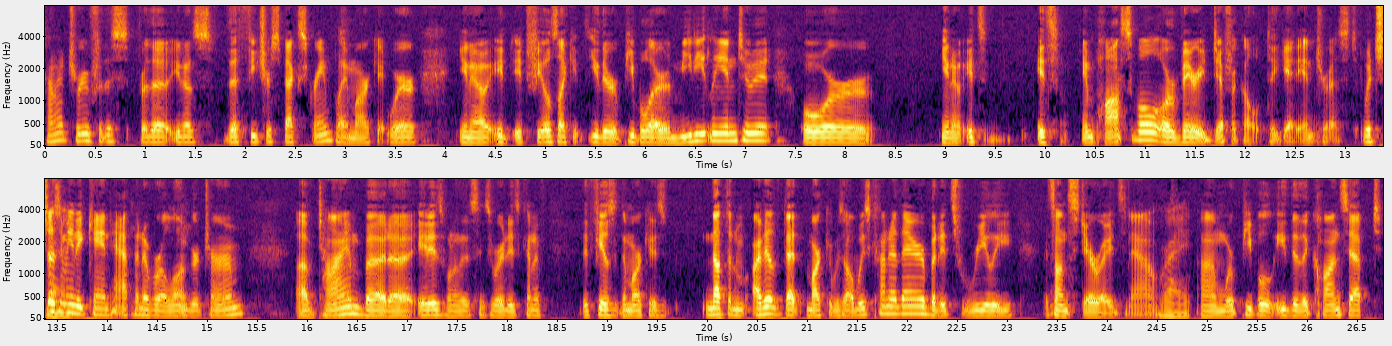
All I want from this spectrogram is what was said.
kind of true for this for the you know the feature spec screenplay market where you know it, it feels like it's either people are immediately into it or you know it's it's impossible or very difficult to get interest, which doesn't Right. mean it can't happen over a longer term of time, but uh, it is one of those things where it is kind of it feels like the market is not that I feel like that market was always kind of there, but it's really it's on steroids now Right. um, where people either the concept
